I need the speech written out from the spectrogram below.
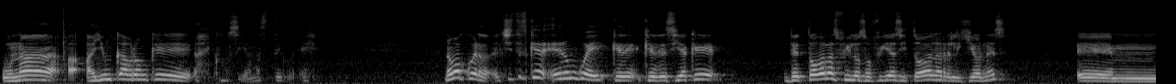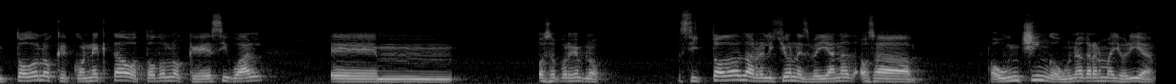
una, hay un cabrón que, ay, ¿cómo se llama este güey? No me acuerdo, el chiste es que era un güey que, que decía que de todas las filosofías y todas las religiones, Em, todo lo que conecta o todo lo que es igual. Em, o sea, por ejemplo, si todas las religiones veían, o sea, o un chingo, una gran mayoría,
